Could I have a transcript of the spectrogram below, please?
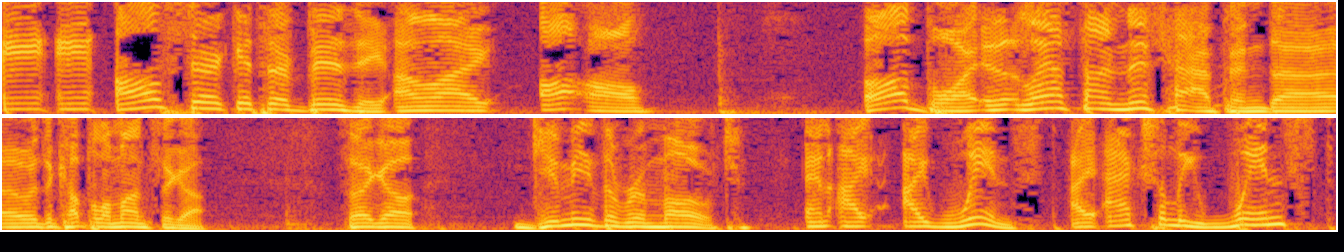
All circuits are busy. I'm like, uh oh. Oh boy, last time this happened uh, it was a couple of months ago. So I go, give me the remote. And I, I winced. I actually winced,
